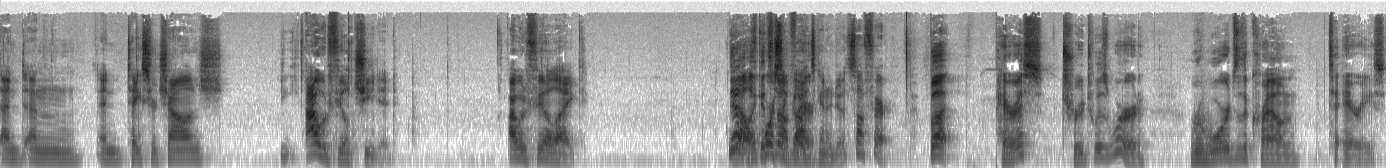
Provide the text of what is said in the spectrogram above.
and and and takes your challenge, I would feel cheated. I would feel like, yeah, well, like of course it's a god's going to do it. It's not fair. But Paris, true to his word, rewards the crown to Ares.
